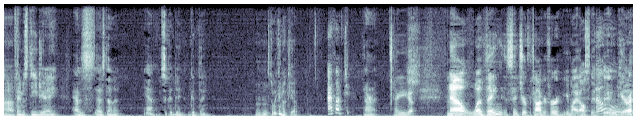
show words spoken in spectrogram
uh, famous DJ, has has done it. Yeah, it's a good thing. Good thing. So we can hook you up. I'd love to. All right. There you go. Now, one thing, since you're a photographer, you might also be interested in, Oh, Kara.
